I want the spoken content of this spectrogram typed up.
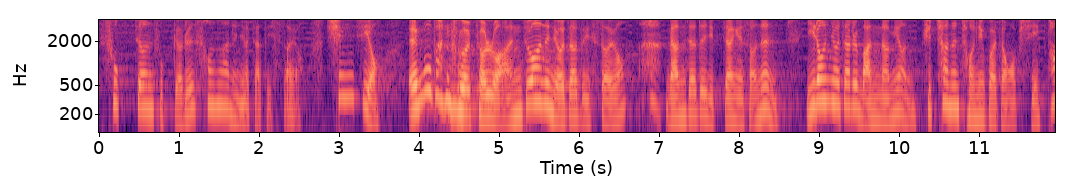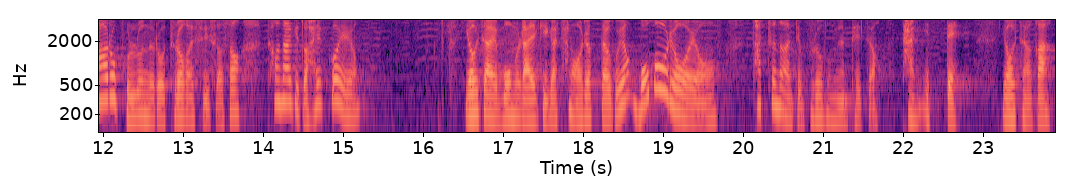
속전속결을 선호하는 여자도 있어요. 심지어 애무 받는 걸 별로 안 좋아하는 여자도 있어요. 남자들 입장에서는 이런 여자를 만나면 귀찮은 전이 과정 없이 바로 본론으로 들어갈 수 있어서 편하기도 할 거예요. 여자의 몸을 알기가 참 어렵다고요? 뭐가 어려워요? 파트너한테 물어보면 되죠. 단 이때 여자가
